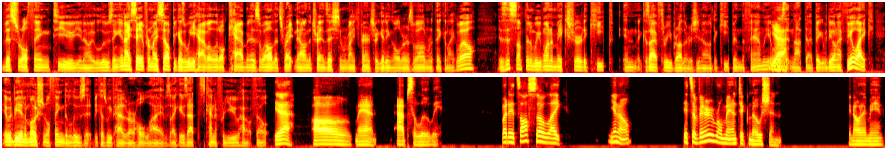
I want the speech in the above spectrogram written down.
visceral thing to you, you know, losing. And I say it for myself because we have a little cabin as well that's right now in the transition where my parents are getting older as well, and we're thinking like, well, is this something we want to make sure to keep in? Because I have three brothers, you know, to keep in the family, or yeah. is it not that big of a deal? And I feel like it would be an emotional thing to lose it because we've had it our whole lives. Like, is that kind of for you how it felt? Yeah. Oh man, absolutely. But it's also like, you know, it's a very romantic notion. You know what I mean?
